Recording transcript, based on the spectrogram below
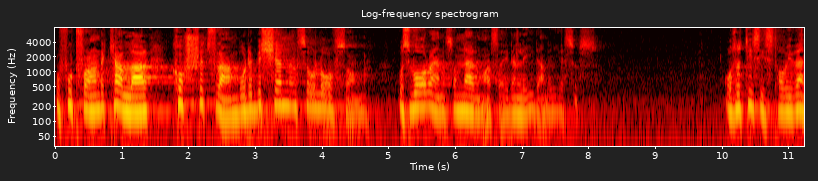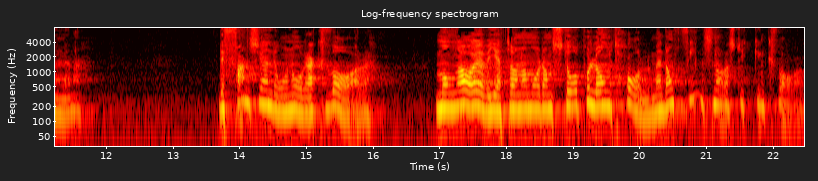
och fortfarande kallar korset fram både bekännelse och lovsång hos var och en som närmar sig den lidande Jesus. Och så till sist har vi vännerna. Det fanns ju ändå några kvar. Många har övergett honom och de står på långt håll, men de finns några stycken kvar.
